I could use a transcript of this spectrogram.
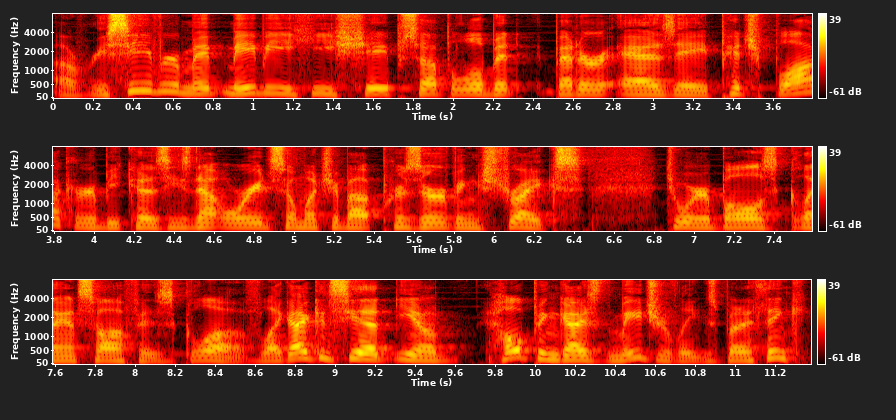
a receiver. Maybe he shapes up a little bit better as a pitch blocker because he's not worried so much about preserving strikes to where balls glance off his glove. Like I can see that, you know, helping guys in the major leagues, but I think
